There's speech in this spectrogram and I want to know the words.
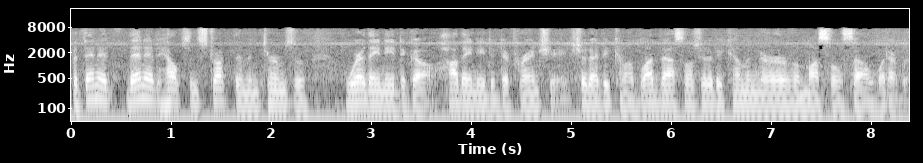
but then it then it helps instruct them in terms of where they need to go, how they need to differentiate. Should I become a blood vessel? Should I become a nerve, a muscle cell, whatever?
